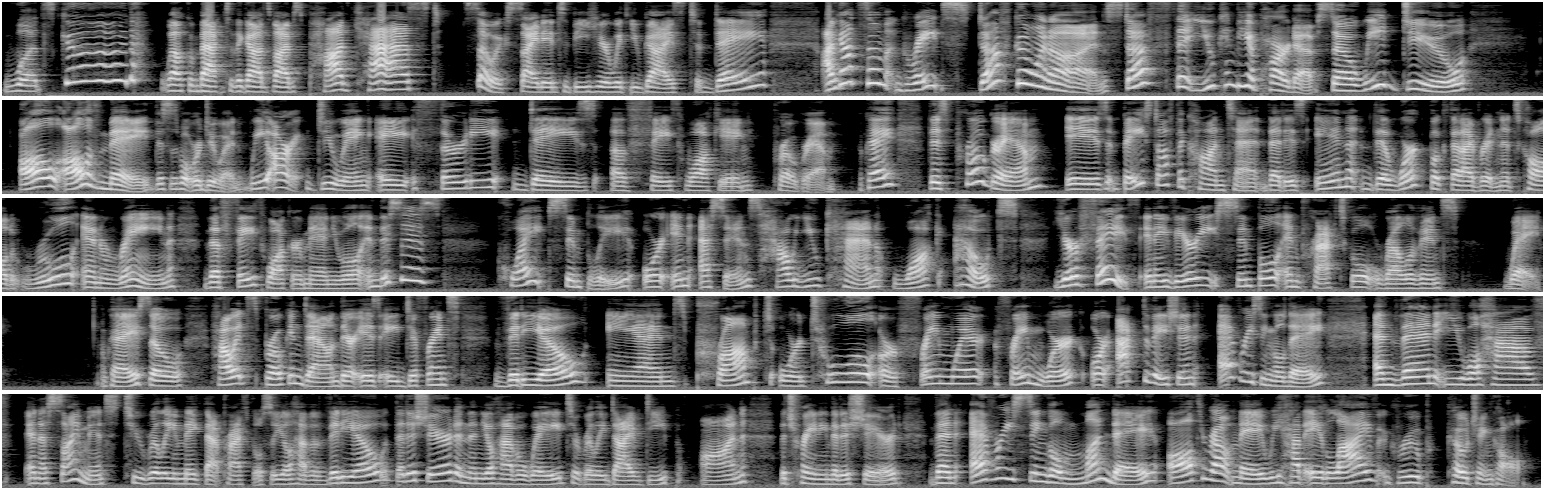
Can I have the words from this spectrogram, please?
What's good? Welcome back to the God's Vibes podcast. So excited to be here with you guys today. I've got some great stuff going on, stuff that you can be a part of. So we do all all of May, this is what we're doing. We are doing a 30 days of faith walking program. Okay? This program is based off the content that is in the workbook that I've written. It's called Rule and Reign, the Faith Walker Manual. And this is quite simply, or in essence, how you can walk out your faith in a very simple and practical, relevant way. Okay, so how it's broken down, there is a different video and prompt or tool or framework framework or activation every single day. And then you will have an assignment to really make that practical. So you'll have a video that is shared and then you'll have a way to really dive deep on the training that is shared. Then every single monday all throughout may we have a live group coaching call.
